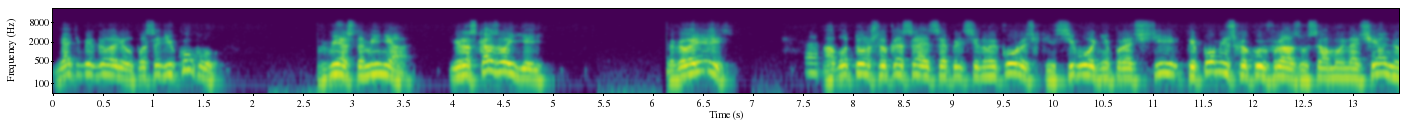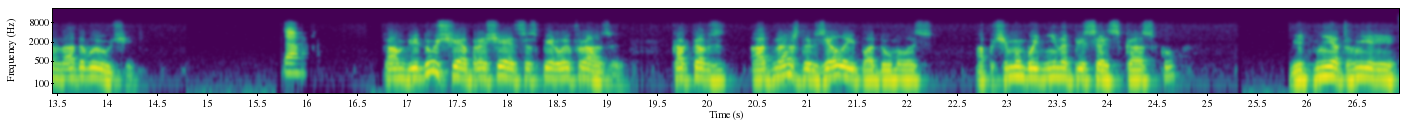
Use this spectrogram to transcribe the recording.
Я тебе говорил, посади куклу вместо меня и рассказывай ей. Договорились? Да. А вот то, что касается апельсиновой корочки, сегодня прочти. Ты помнишь, какую фразу, самую начальную, надо выучить? Да. Там ведущая обращается с первой фразы. Как-то однажды взяла и подумалась, а почему бы не написать сказку? Ведь нет в мире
